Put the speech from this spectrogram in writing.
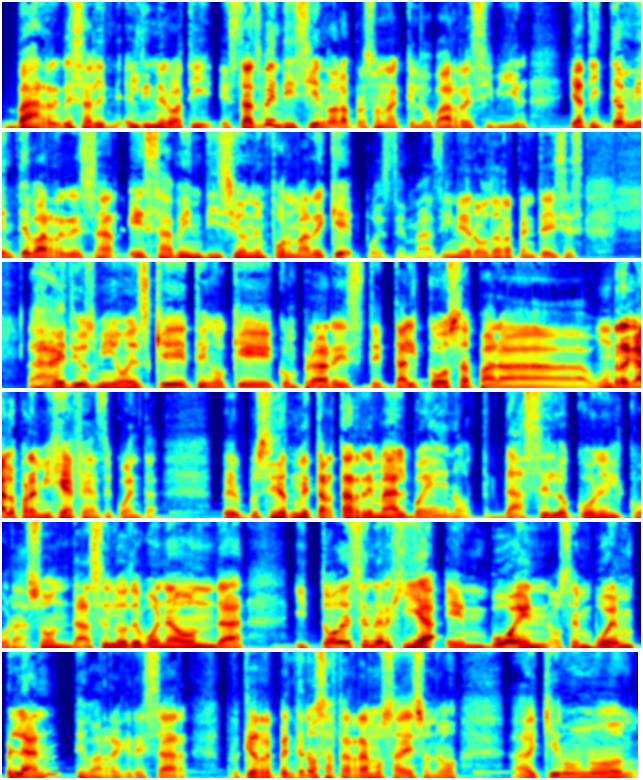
va a regresar el, dinero a ti. Estás bendiciendo a la persona que lo va a recibir y a ti también te va a regresar esa bendición en forma de qué? Pues de más dinero. De repente dices, ay Dios mío, es que tengo que comprar este tal cosa para un regalo para mi jefe, haz de cuenta. Pero pues me trata re mal, bueno, dáselo con el corazón, dáselo de buena onda y toda esa energía en buen, o sea, en buen plan te va a regresar, porque de repente nos aferramos a eso, ¿no? Ay, quiero uno,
